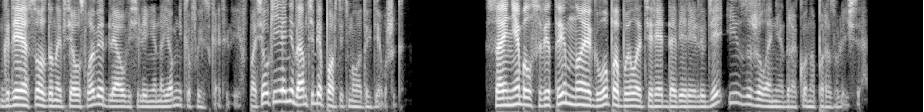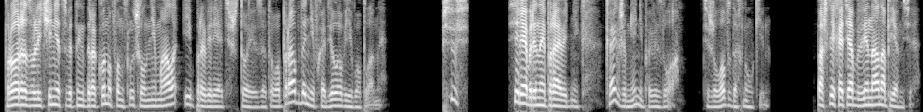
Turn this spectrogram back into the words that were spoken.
где созданы все условия для увеселения наемников и искателей. В поселке я не дам тебе портить молодых девушек. Сай не был святым, но и глупо было терять доверие людей из-за желания дракона поразвлечься. Про развлечение цветных драконов он слышал немало, и проверять, что из этого правда, не входило в его планы. Пф, серебряный праведник, как же мне не повезло. Тяжело вздохнул Кин. Пошли хотя бы вина напьемся.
